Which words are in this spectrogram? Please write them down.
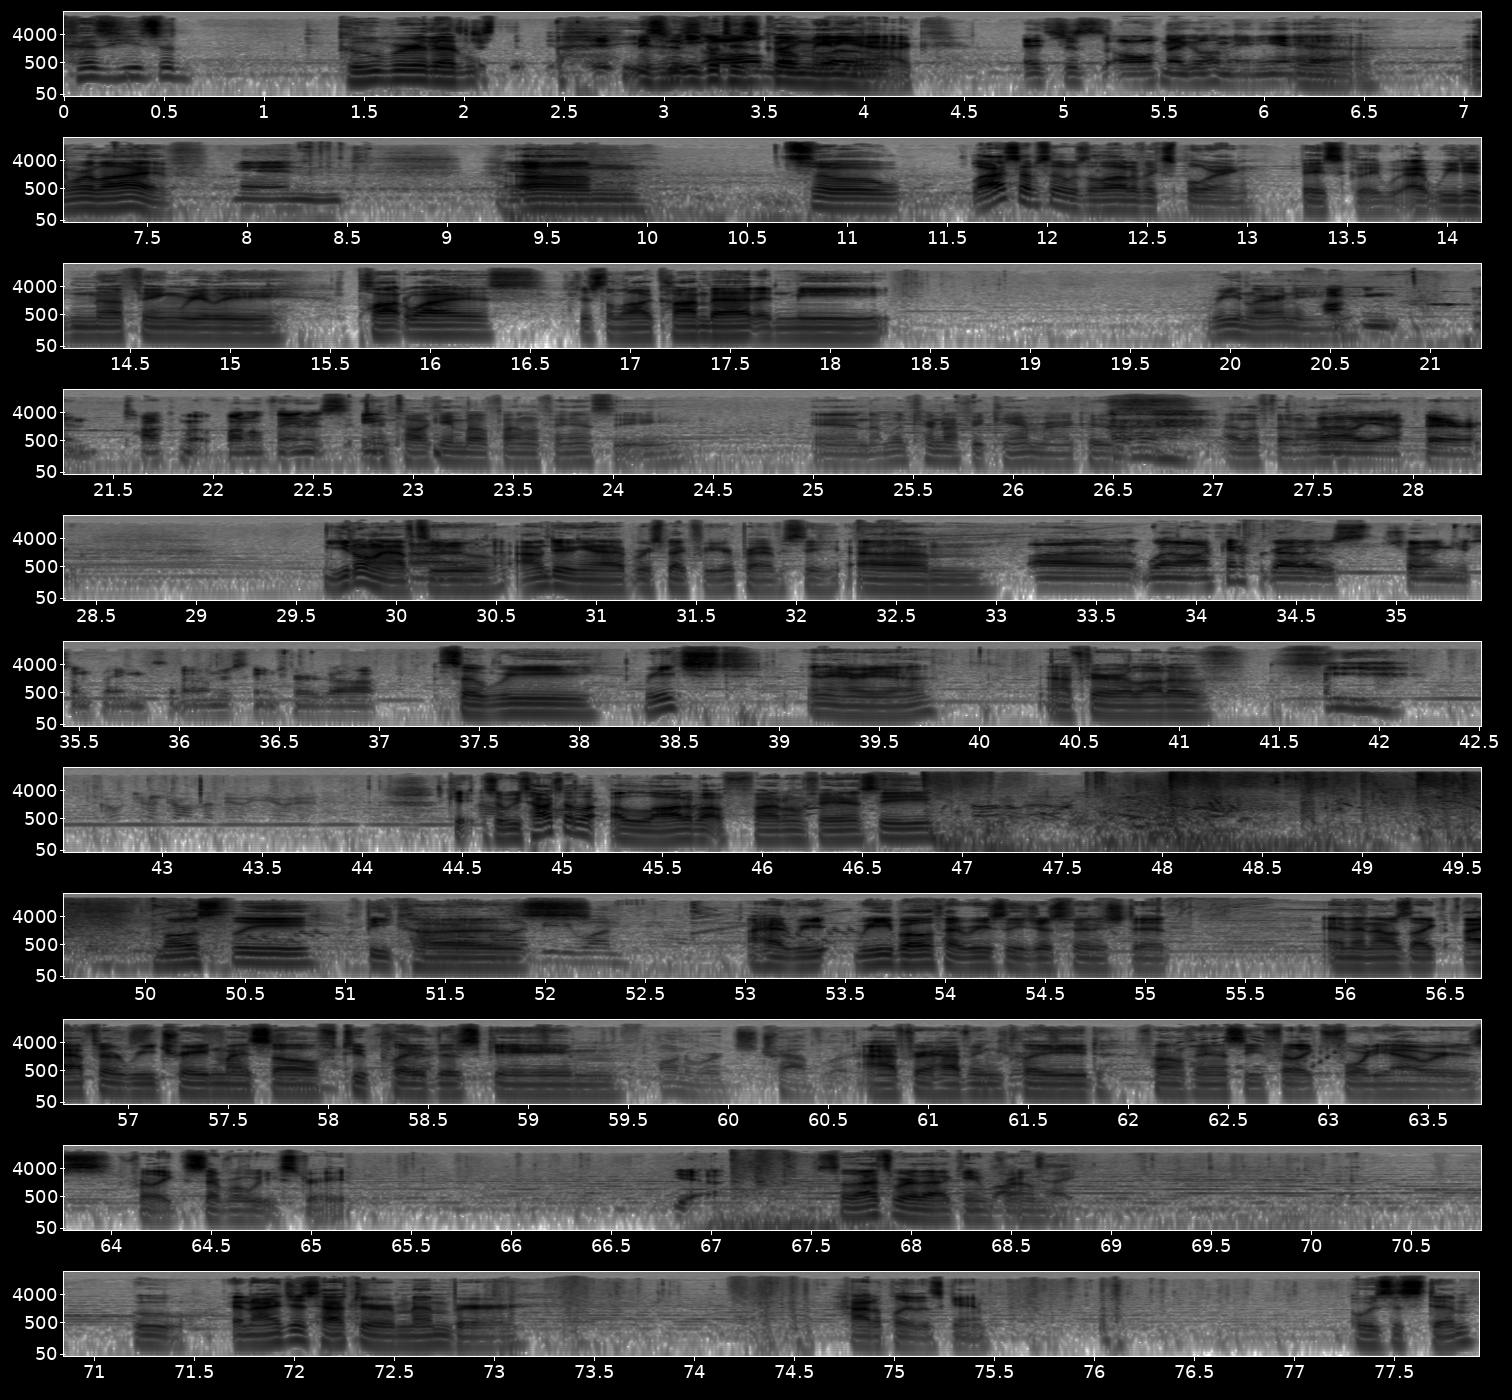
Cause he's a goober that just- it- he's an megalo- maniac. It's just all megalomania. Yeah. And we're live. And yeah. Um, so last episode was a lot of exploring. Basically, we, we did nothing really plot wise. Just a lot of combat and me relearning talking and talking about Final Fantasy. and talking about Final Fantasy. And I'm gonna turn off your camera because I left that on. Oh yeah, fair. You don't have to. Uh, I'm doing it out of respect for your privacy. Um, Uh, well, I kind of forgot I was showing you something, so I'm just gonna turn it off. so we reached an area after a lot of. Okay, so we talked a, lo- a lot about Final Fantasy, mostly because I had re- we both had recently just finished it, and then I was like, I have to retrain myself to play this game after having played Final Fantasy for like 40 hours for like several weeks straight. Yeah. So that's where that came from. Ooh, and I just have to remember how to play this game. Oh, is this Stim?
